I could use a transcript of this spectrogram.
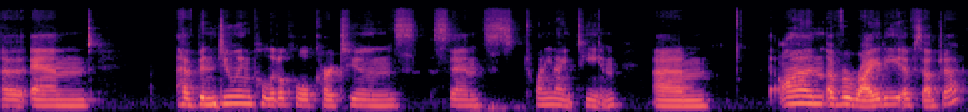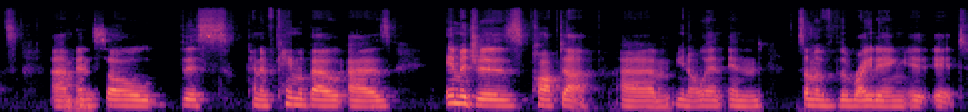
uh, and have been doing political cartoons since 2019 um on a variety of subjects. Um, mm-hmm. And so this kind of came about as images popped up, um, you know, and, and some of the writing, it, it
